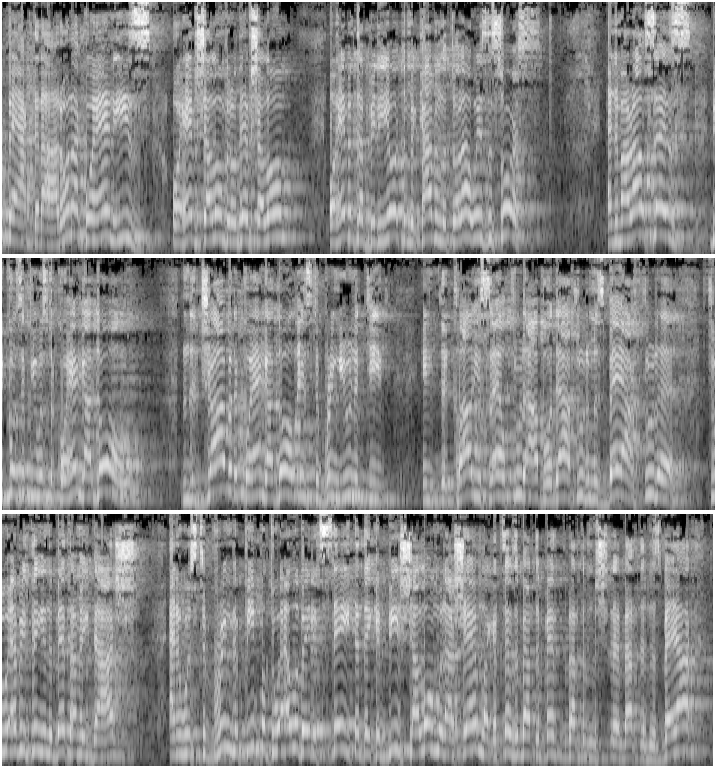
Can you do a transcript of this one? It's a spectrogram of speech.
of fact that Aharon HaKohen, he's Ohev Shalom Verodev Shalom. Ohevet HaBiriyot and Mekavan the Torah, where's the source? And the Maharal says, because if he was the Kohen Gadol, then the job of the Kohen Gadol is to bring unity in the Klal Yisrael through the Avodah, through the Mizbeach, through the, through everything in the Bet HaMikdash. And it was to bring the people to an elevated state that they could be shalom with Hashem, like it says about the about the, about the Mizbeach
